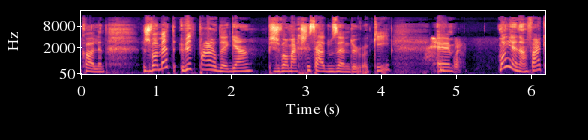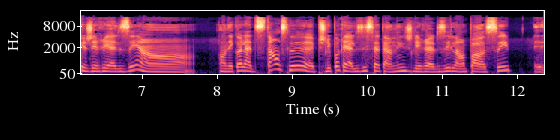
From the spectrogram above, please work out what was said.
Colin, je vais mettre huit paires de gants, puis je vais marcher ça à douzaine d'eux, OK? Euh, moi, il y a une affaire que j'ai réalisée en en école à distance, là, puis je l'ai pas réalisé cette année, je l'ai réalisé l'an passé. Puis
